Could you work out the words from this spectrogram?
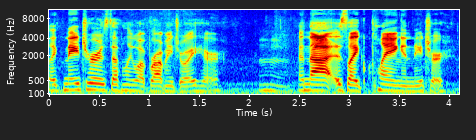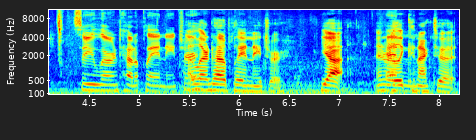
like nature is definitely what brought me joy here Mhm. and that is like playing in nature So you learned how to play in nature. i learned how to play in nature yeah and really connect to it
